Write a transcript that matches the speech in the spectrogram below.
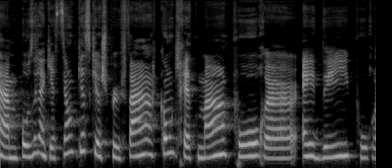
à me poser la question, qu'est-ce que je peux faire concrètement pour aider, pour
